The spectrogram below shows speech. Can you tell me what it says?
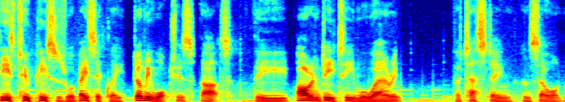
These two pieces were basically dummy watches that the R&D team were wearing for testing and so on.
